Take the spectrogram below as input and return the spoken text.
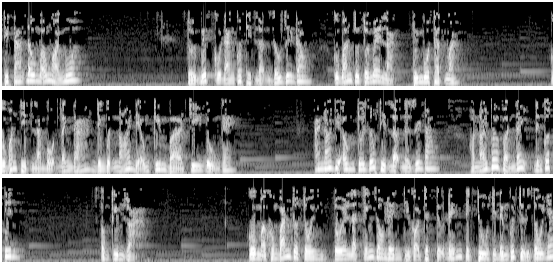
Thịt ta đâu mà ông hỏi mua? Tôi biết cô đang có thịt lợn giấu dưới rau, Cô bán cho tôi mấy lạng, Tôi mua thật mà. Cô bán thịt làm bộ đánh đá Nhưng vẫn nói để ông Kim bờ Chi đủ nghe. Ai nói với ông tôi giấu thịt lợn ở dưới đau? Họ nói vớ vẩn đấy, đừng có tin. Ông Kim dọa. Cô mà không bán cho tôi Tôi lật cánh rau lên thì gọi trật tự đến tịch thu Thì đừng có chửi tôi nhé.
